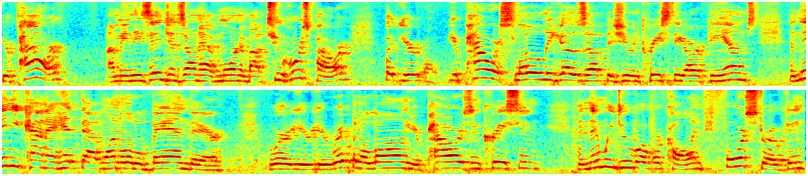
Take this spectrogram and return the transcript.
your power I mean, these engines don't have more than about two horsepower, but your your power slowly goes up as you increase the RPMs, and then you kind of hit that one little band there where you're, you're ripping along, your power's increasing, and then we do what we're calling four-stroking.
